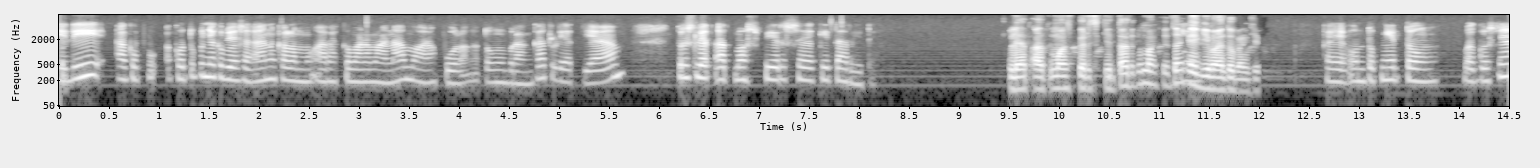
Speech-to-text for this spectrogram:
Jadi aku aku tuh punya kebiasaan kalau mau arah ke mana-mana mau arah pulang atau mau berangkat lihat jam terus lihat atmosfer sekitar gitu. Lihat atmosfer sekitar tuh maksudnya kayak Iya. gimana tuh Bang Cip? kayak untuk ngitung. Bagusnya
